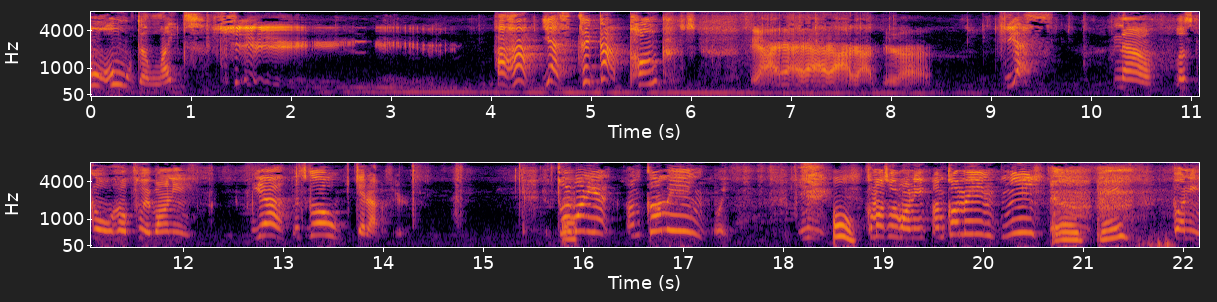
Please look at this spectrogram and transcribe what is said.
Ooh, ooh, the light. Haha, yes, take that, punk! Yes! Now, let's go help Toy Bonnie. Yeah, let's go. Get out of here. Toy Uh. Bonnie, I'm coming. Wait. Oh, Come on, Toy Bonnie, I'm coming. okay. Bunny.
